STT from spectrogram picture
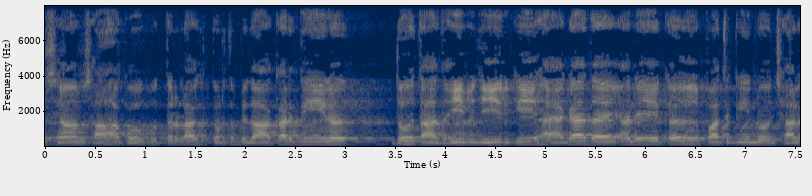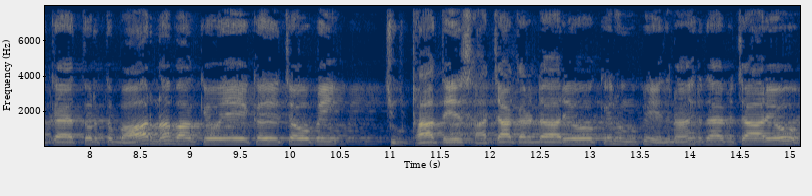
ਸਿਆਮ ਸਾਹ ਕੋ ਪੁੱਤਰ ਲਖ ਤੁਰਤ ਵਿਦਾ ਕਰ ਦੀਨ। ਦੋਤਾ ਦਈ ਵਜੀਰ ਕੀ ਹੈ ਗੈ ਦਇ ਅਨੇਕ। ਪਤ ਕੀਨੋ ਛਲ ਕੈ ਤੁਰਤ ਬਾਹਰ ਨਾ ਬਾਂਕਿਓ ਏਕ। ਚਉਪਈ ਝੂਠਾ ਤੇ ਸਾਚਾ ਕਰ ਡਾਰਿਓ ਕਿਨੂ ਭੇਦ ਨਾ ਹਿਰਦੈ ਵਿਚਾਰਿਓ।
